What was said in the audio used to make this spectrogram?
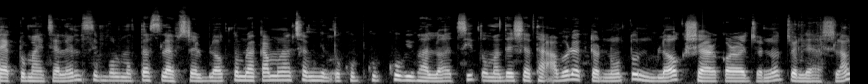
back to my channel simple Mukta's lifestyle blog তোমরা কেমন আছো? আমি কিন্তু খুব খুব, খুবই ভালো আছি। তোমাদের সাথে আবার একটা নতুন ব্লগ শেয়ার করার জন্য চলে আসলাম।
